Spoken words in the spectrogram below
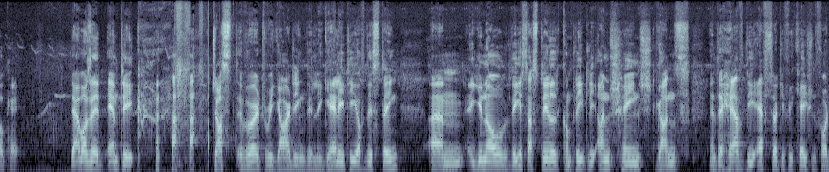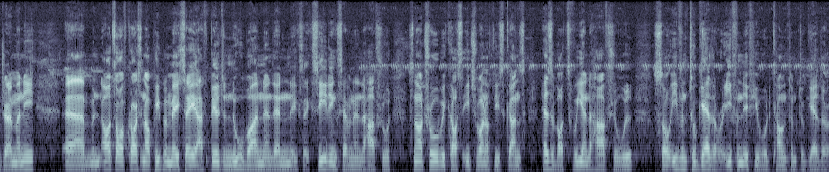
Okay. That was it, empty. Just a word regarding the legality of this thing. Um, you know, these are still completely unchanged guns and they have the F certification for Germany. Um, and also, of course, now people may say I've built a new one and then it's exceeding seven and a half joule. It's not true because each one of these guns has about three and a half joule. So even together, even if you would count them together,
